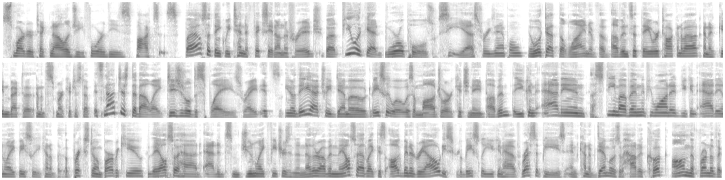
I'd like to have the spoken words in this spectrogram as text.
smarter technology for these boxes. But I also think we tend to fixate on the fridge. But if you look at Whirlpool's CES, for example, and looked at the line of, of, ovens that they were talking about, kind of getting back to kind of the smart kitchen stuff, it's not just about like digital displays, right? It's, you know, they actually demoed basically what was a modular KitchenAid oven that you can add in a steam oven if you wanted. You can add in like basically kind of a brickstone barbecue. They also had added some June like features in another oven. And They also had like this augmented reality screen. So basically, you can have recipes and kind of demos of how to cook on the front of the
